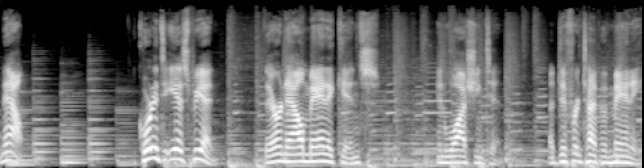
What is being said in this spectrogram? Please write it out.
Now, according to ESPN, there are now mannequins in Washington, a different type of Manny.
